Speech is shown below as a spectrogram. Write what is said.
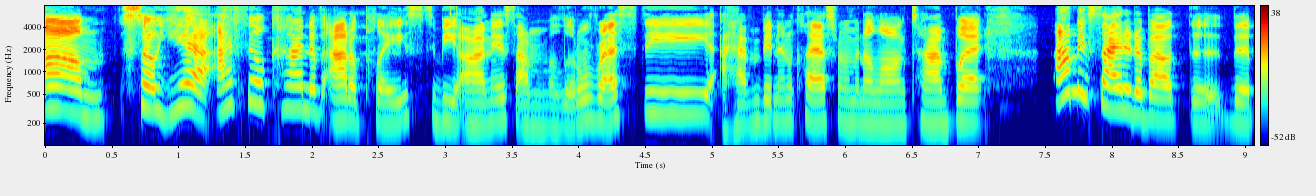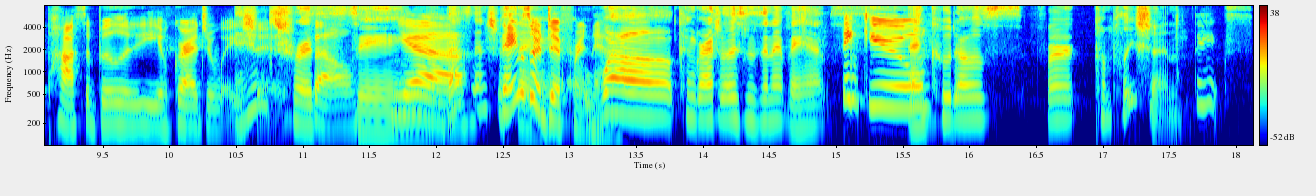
Um, so yeah, I feel kind of out of place to be honest. I'm a little rusty. I haven't been in a classroom in a long time, but I'm excited about the the possibility of graduation. Interesting. So, yeah, that's interesting. Things are different now. Well, congratulations in advance. Thank you, and kudos for completion. Thanks.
